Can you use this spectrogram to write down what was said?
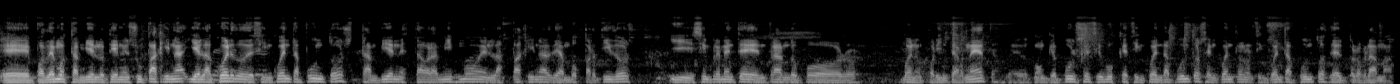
Eh, Podemos también lo tiene en su página y el acuerdo de 50 puntos también está ahora mismo en las páginas de ambos partidos y simplemente entrando por, bueno, por internet, eh, con que pulses y busques 50 puntos, se encuentran los 50 puntos del programa.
